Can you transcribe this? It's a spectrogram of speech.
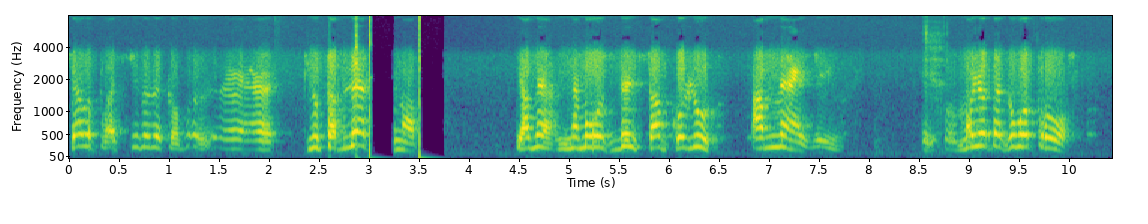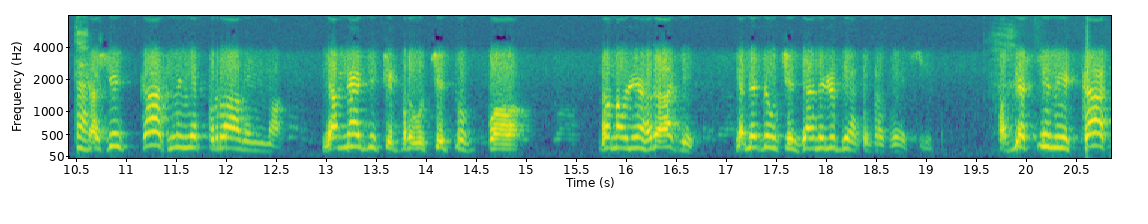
целую пластину такого, э, пью таблетки на. Я не, не могу сбить, сам колю амнезию. Мой такой вопрос. Так. Скажите, как мне правильно? Я медики проучить по, по до Новограде. я не доучился, я не люблю эту профессию. Объясни мне, как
